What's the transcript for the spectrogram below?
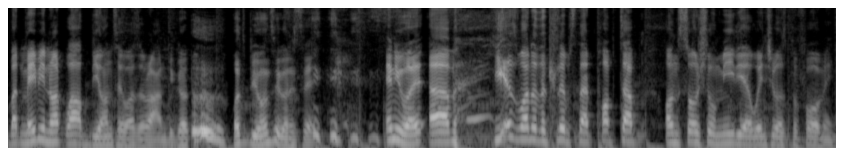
But maybe not while Beyonce was around because what's Beyonce going to say? anyway, um, here's one of the clips that popped up on social media when she was performing.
